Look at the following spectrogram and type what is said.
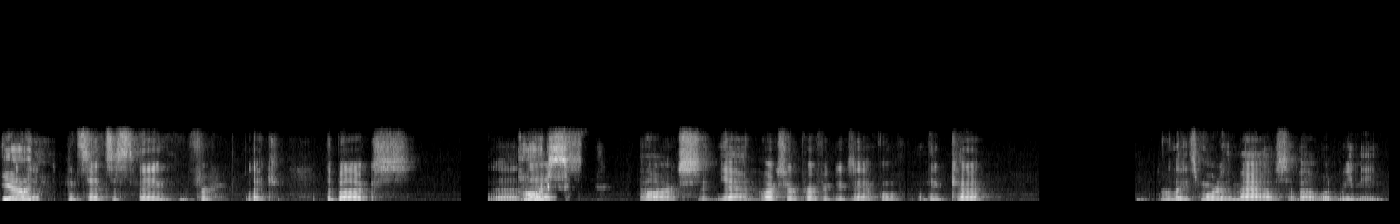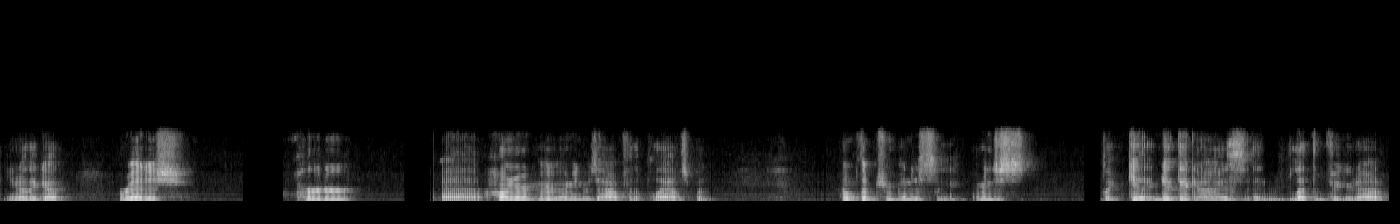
Yeah, the consensus thing for like the Bucks, uh, Hawks. Nets, Hawks. Yeah, Hawks are a perfect example. I think kind of relates more to the Mavs about what we need. You know, they got Reddish, Huerter, uh, Hunter, who I mean was out for the playoffs, but helped them tremendously. I mean, just like get get the guys and let them figure it out.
